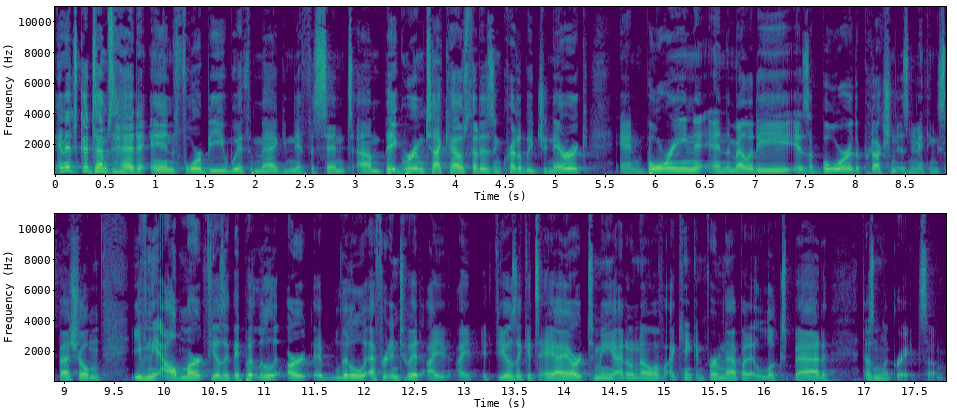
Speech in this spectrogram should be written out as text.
and it's Good Times Ahead and 4B with Magnificent. Um, big Room Tech House that is incredibly generic and boring, and the melody is a bore. The production isn't anything special. Even the album art feels like they put little art, little effort into it. I, I it feels like it's AI art to me. I don't know if I can't confirm that, but it looks bad. It doesn't look great. So.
